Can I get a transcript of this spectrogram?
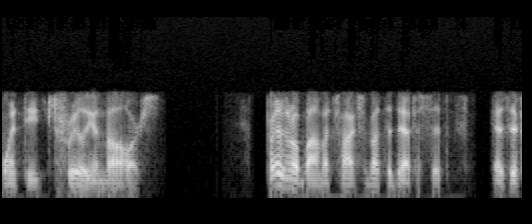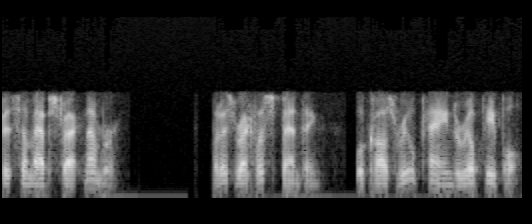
$20 trillion. President Obama talks about the deficit as if it's some abstract number. But his reckless spending will cause real pain to real people.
